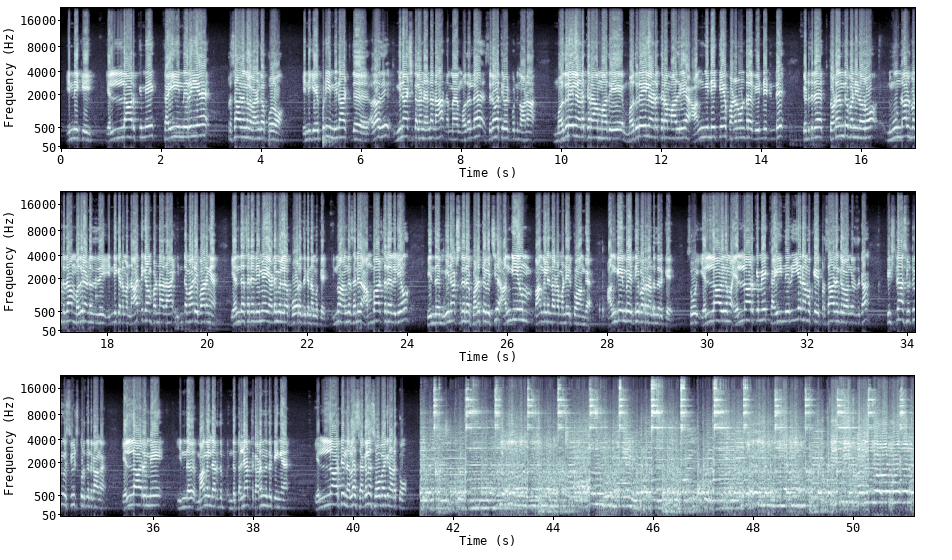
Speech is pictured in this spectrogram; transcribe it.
இன்னைக்கு எல்லாருக்குமே கை நிறைய பிரசாதங்களை வழங்க போறோம். இன்னைக்கு எப்படி மீனாட்சி அதாவது மீனாட்சி கல்யாணம் என்னன்னா நம்ம முதல்ல சிராத்திரி வெயிட் பண்ணிருந்தோம் ஆனா மதுரையில் நடக்கிற மாதிரி மதுரையில் நடக்கிற மாதிரியே அங்கினைக்கே பண்ணணுன்ற வேண்டிட்டு கிட்டத்தட்ட தொடர்ந்து பண்ணின்னு வரும். மூணு நாள் தான் மதுரை நடந்தது. இன்னைக்கு நம்ம ஞாயிற்றுக்கிழமை பண்ணாதான் இந்த மாதிரி பாருங்க. எந்த சன்னதியுமே இடமில்ல போறதுக்கு நமக்கு. இன்னும் அங்க சன்னதி அம்பாள் சன்னதிலையும் இந்த மீனாட்சி படத்தை வச்சு அங்கேயும் மாங்கல்ய தானம் பண்ணியிருக்கோம் அங்கேயும் போய் தீபாவளி நடந்திருக்கு. சோ எல்லா விதமா எல்லாருக்குமே கை நிறைய நமக்கு பிரசாதங்கள் வாங்குறதுக்காக கிருஷ்ணா ஸ்வீட்டுக்கு ஸ்வீட்ஸ் கொடுத்துருக்காங்க எல்லாருமே இந்த மாங்கல் நேரத்தை இந்த கல்யாணத்தை கடந்துருக்கீங்க. எல்லாருக்கும் நல்ல சகல சோபாகி நடக்கும். I'm gonna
